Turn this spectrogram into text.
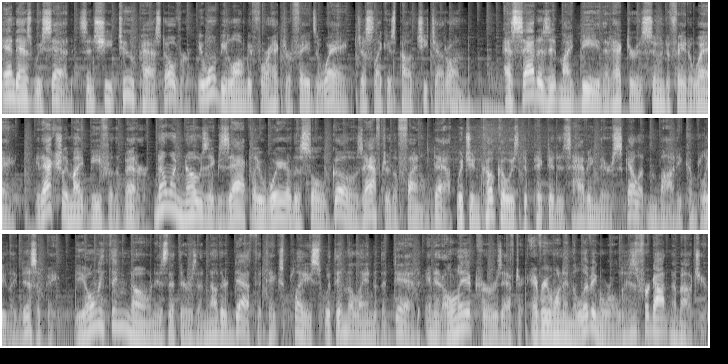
And as we said, since she too passed over, it won't be long before Hector fades away, just like his pal Chicharron. As sad as it might be that Hector is soon to fade away, it actually might be for the better. No one knows exactly where the soul goes after the final death, which in Coco is depicted as having their skeleton body completely dissipate. The only thing known is that there is another death that takes place within the land of the dead, and it only occurs after everyone in the living world has forgotten about you.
